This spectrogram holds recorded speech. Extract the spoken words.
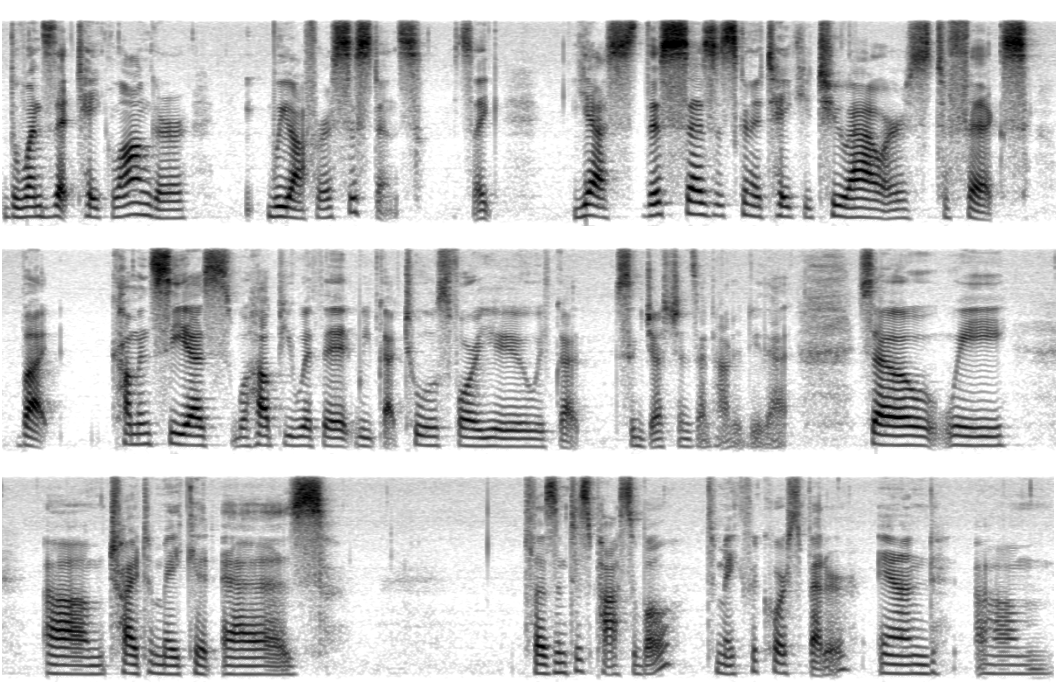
the ones that take longer, we offer assistance. It's like, yes, this says it's going to take you two hours to fix, but come and see us. We'll help you with it. We've got tools for you. We've got suggestions on how to do that. So we um, try to make it as pleasant as possible to make the course better. And um,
